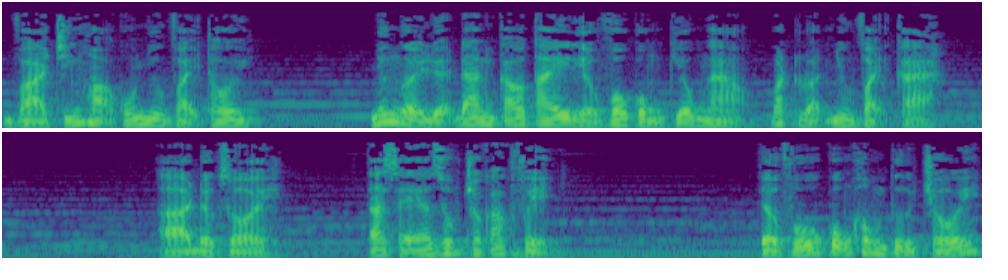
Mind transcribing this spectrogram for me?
và chính họ cũng như vậy thôi. Những người luyện đan cao tay đều vô cùng kiêu ngạo, bất luận như vậy cả. À được rồi, ta sẽ giúp cho các vị. Tử Vũ cũng không từ chối,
